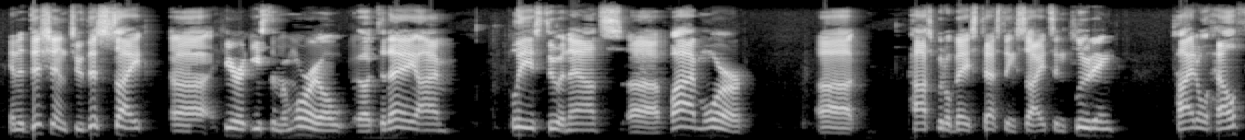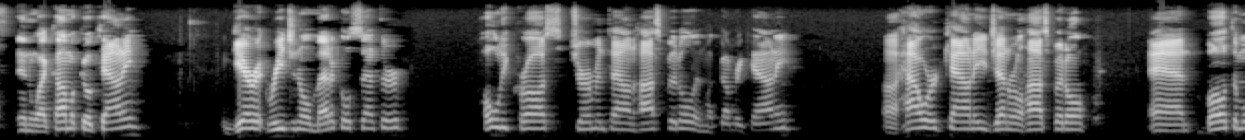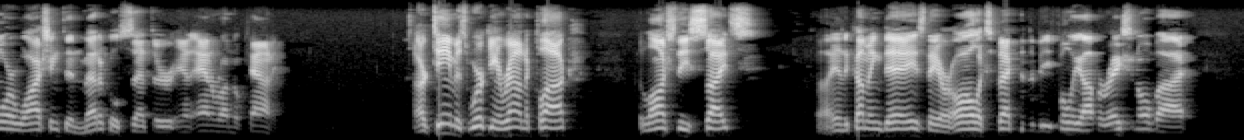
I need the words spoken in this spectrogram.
In addition to this site uh, here at Easton Memorial, uh, today I'm pleased to announce uh, five more uh, hospital based testing sites, including Tidal Health in Wicomico County, Garrett Regional Medical Center, Holy Cross Germantown Hospital in Montgomery County, uh, Howard County General Hospital, and Baltimore Washington Medical Center in Anne Arundel County. Our team is working around the clock to launch these sites uh, in the coming days. They are all expected to be fully operational by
